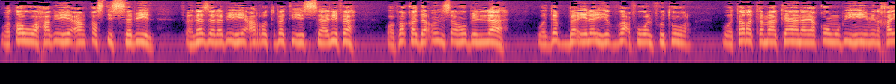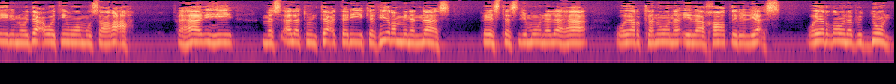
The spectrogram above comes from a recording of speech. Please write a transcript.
وطوح به عن قصد السبيل فنزل به عن رتبته السالفة وفقد أنسه بالله ودب إليه الضعف والفتور وترك ما كان يقوم به من خير ودعوة ومسارعة. فهذه مسألة تعتري كثيرا من الناس فيستسلمون لها ويركنون إلى خاطر اليأس ويرضون بالدون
